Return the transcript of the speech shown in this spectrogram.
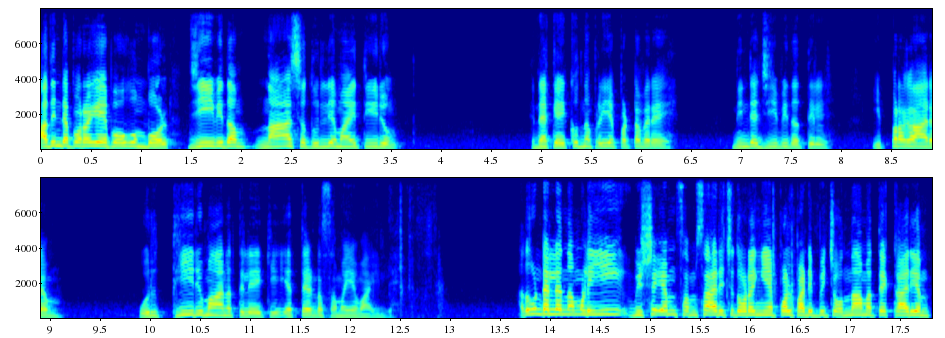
അതിന്റെ പുറകെ പോകുമ്പോൾ ജീവിതം നാശതുല്യമായി തീരും. എന്നെ കേൾക്കുന്ന പ്രിയപ്പെട്ടവരെ നിന്റെ ജീവിതത്തിൽ ഇപ്രകാരം ഒരു തീരുമാനത്തിലേക്ക് എത്തേണ്ട സമയമായില്ലേ? അതുകൊണ്ടല്ലേ നമ്മൾ ഈ വിഷയം സംസാരിച്ചു തുടങ്ങിയപ്പോൾ പഠിപ്പിച്ച ഒന്നാമത്തെ കാര്യം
